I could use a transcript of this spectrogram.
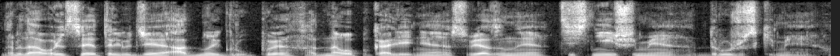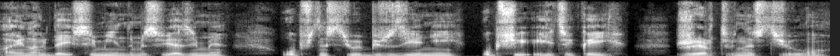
Народовольцы – это люди одной группы, одного поколения, связанные теснейшими дружескими, а иногда и семейными связями общностью убеждений, общей этикой, жертвенностью,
